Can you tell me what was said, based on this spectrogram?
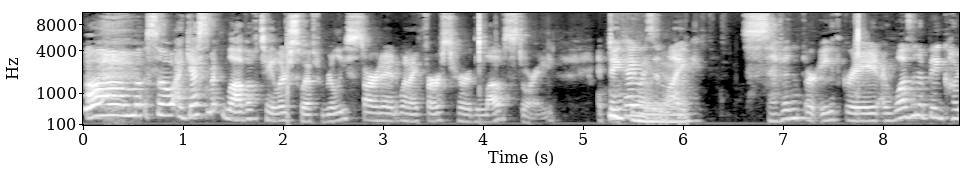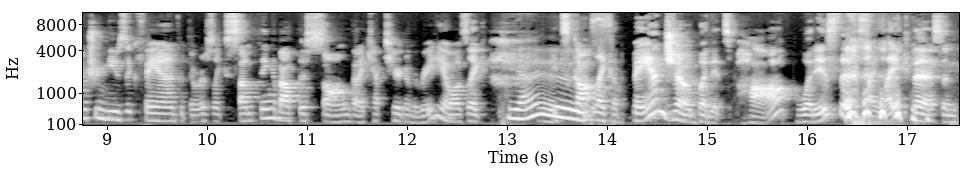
Um, so I guess my love of Taylor Swift really started when I first heard Love Story. I think I was Oh, in yeah. like seventh or eighth grade. I wasn't a big country music fan, but there was like something about this song that I kept hearing on the radio. I was like, Yes. it's got like a banjo, but it's pop. What is this? I like this. And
